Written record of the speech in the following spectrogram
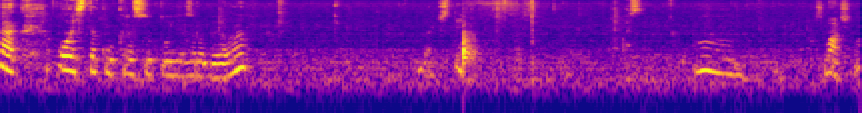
Так, ось таку красоту я зробила. Бачите. Ось. М, Смачно.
